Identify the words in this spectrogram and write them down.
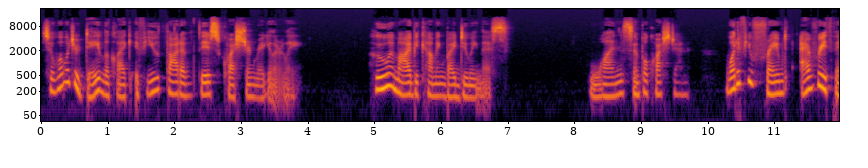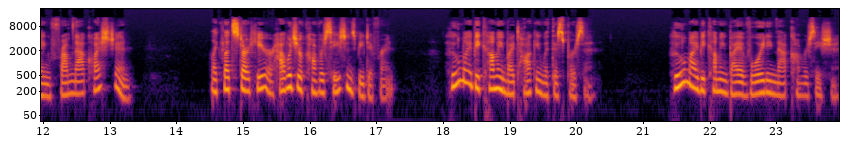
So, what would your day look like if you thought of this question regularly? Who am I becoming by doing this? One simple question. What if you framed everything from that question? Like, let's start here. How would your conversations be different? Who am I becoming by talking with this person? Who am I becoming by avoiding that conversation?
